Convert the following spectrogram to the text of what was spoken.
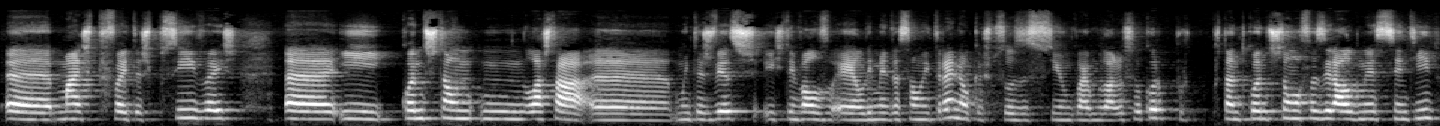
uh, mais perfeitas possíveis. Uh, e quando estão, hum, lá está, uh, muitas vezes isto envolve é alimentação e treino, é o que as pessoas associam que vai mudar o seu corpo, portanto, quando estão a fazer algo nesse sentido,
